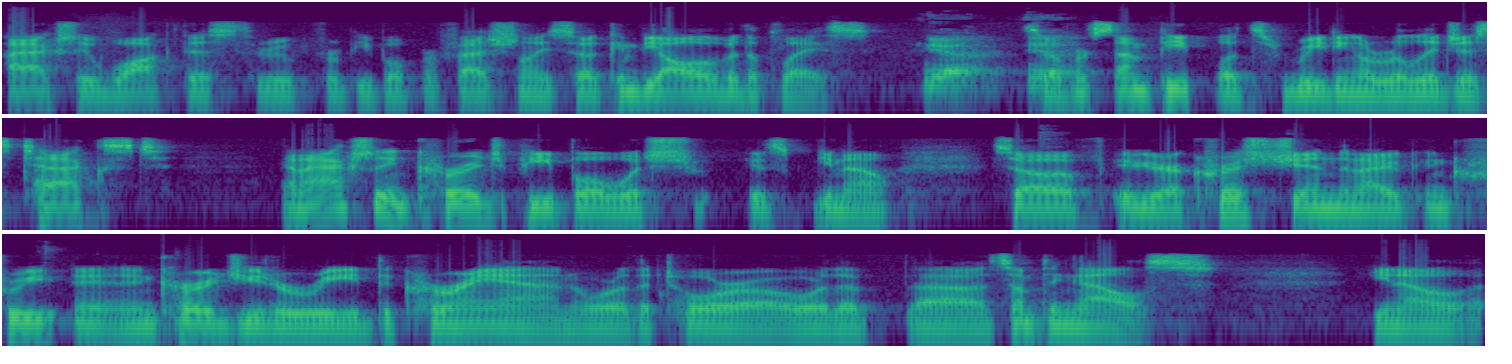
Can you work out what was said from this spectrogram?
I actually walk this through for people professionally, so it can be all over the place. Yeah. So yeah. for some people, it's reading a religious text, and I actually encourage people, which is you know, so if, if you're a Christian, then I incre- encourage you to read the Quran or the Torah or the uh, something else you know,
